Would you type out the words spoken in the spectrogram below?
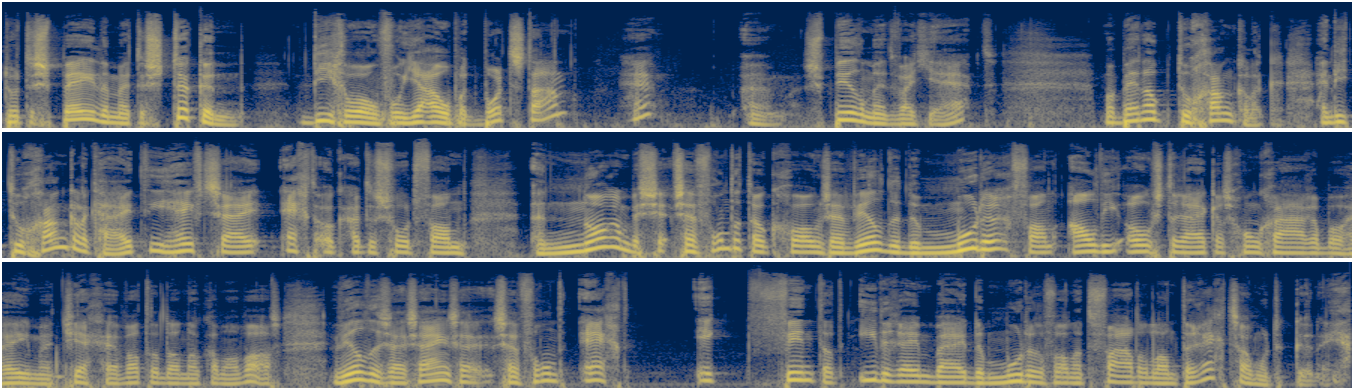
door te spelen met de stukken die gewoon voor jou op het bord staan. Ehm, speel met wat je hebt. Maar ben ook toegankelijk. En die toegankelijkheid, die heeft zij echt ook uit een soort van enorm besef. Zij vond het ook gewoon, zij wilde de moeder van al die Oostenrijkers, Hongaren, Bohemen, Tsjechen, wat er dan ook allemaal was, wilde zij zijn. Zij, zij vond echt, ik vind dat iedereen bij de moeder van het vaderland terecht zou moeten kunnen. Ja,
